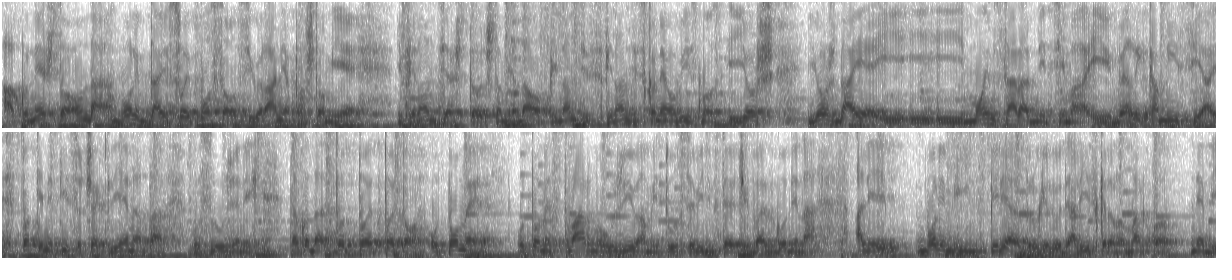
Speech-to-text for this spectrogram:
ako nešto, onda volim taj svoj posao osiguranja, pošto mi je i financija, što, što mi je dao financijs, financijsko neovisnost i još, još daje i, i, i mojim saradnicima i velika misija i stotine tisuća klijenata usluženih. Tako da to, to, to je to. U tome, u tome stvarno uživam i tu se vidim sljedećih 20 godina, ali volim i inspirirati druge ljude, ali iskreno Marko ne, bi,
